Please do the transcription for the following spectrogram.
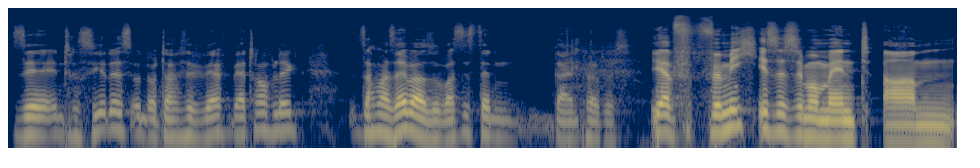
sehr interessiert ist und, und dafür Wert, Wert drauf legt. Sag mal selber so, was ist denn dein Purpose? Ja, für mich ist es im Moment ähm,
